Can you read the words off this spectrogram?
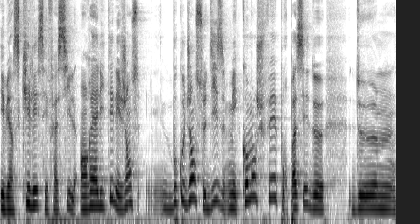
Eh bien, scaler, c'est facile. En réalité, les gens, beaucoup de gens se disent, mais comment je fais pour passer de, de,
